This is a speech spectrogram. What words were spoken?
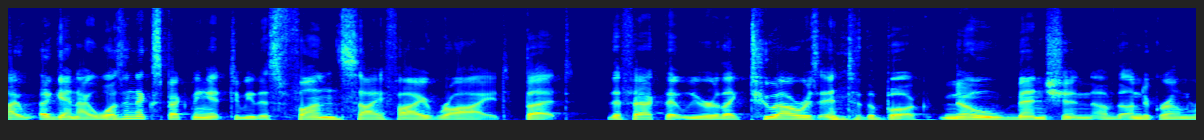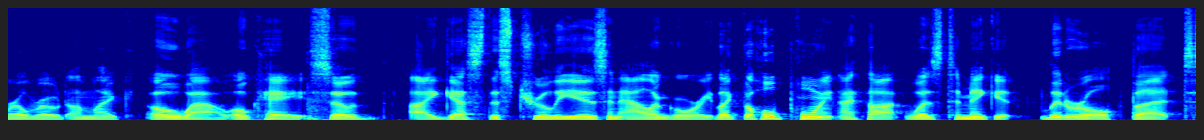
I again, I wasn't expecting it to be this fun sci-fi ride, but the fact that we were like two hours into the book, no mention of the Underground Railroad, I'm like, oh wow, okay, so I guess this truly is an allegory. Like the whole point, I thought, was to make it literal, but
